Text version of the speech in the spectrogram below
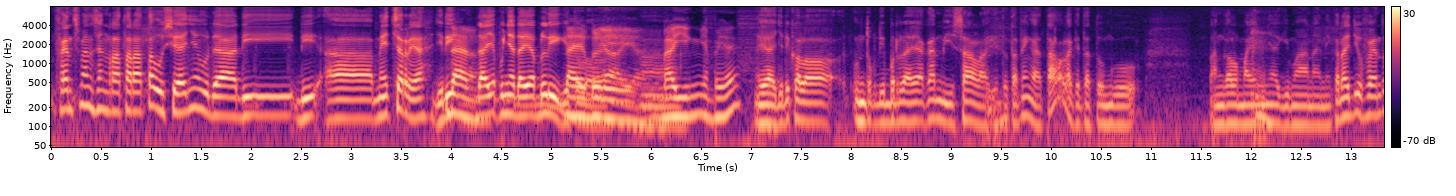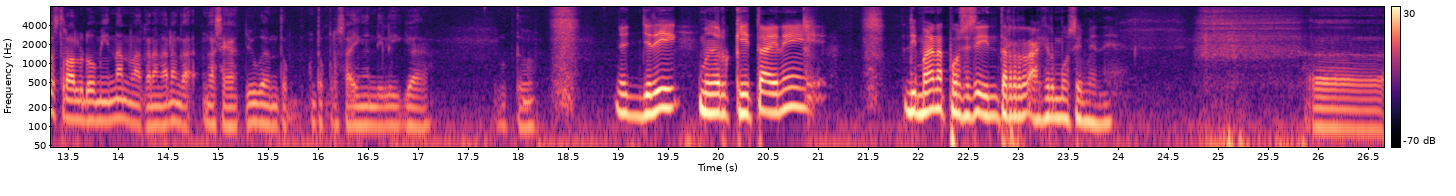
fans-fans yang rata-rata usianya udah di di uh, mature ya. Jadi Dan- daya punya daya beli gitu Daya loh. beli, Iya, iya. Nah. buying apa ya? Ya, jadi kalau untuk diberdayakan bisa lah gitu. Tapi nggak tahu lah kita tunggu tanggal mainnya gimana nih. Karena Juventus terlalu dominan lah. Kadang-kadang nggak nggak sehat juga untuk untuk persaingan di liga. Gitu. Ya, jadi menurut kita ini di mana posisi Inter akhir musim ini? Eh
